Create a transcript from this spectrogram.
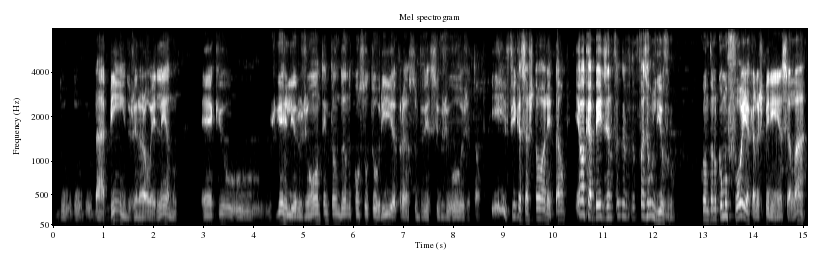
do, do, da ABIN, do general Heleno, é que o, os guerrilheiros de ontem estão dando consultoria para subversivos de hoje e tal. E fica essa história e tal. Eu acabei dizendo, fazer um livro, contando como foi aquela experiência lá,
